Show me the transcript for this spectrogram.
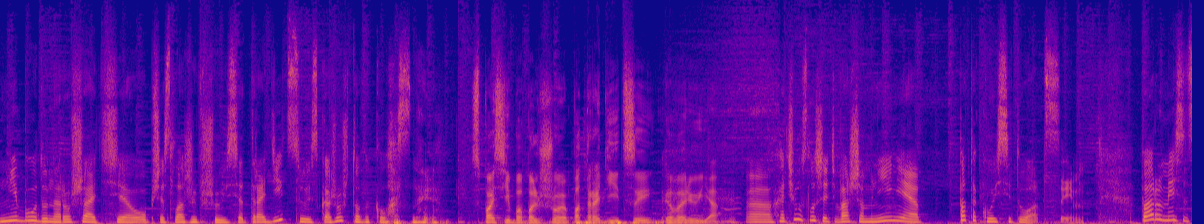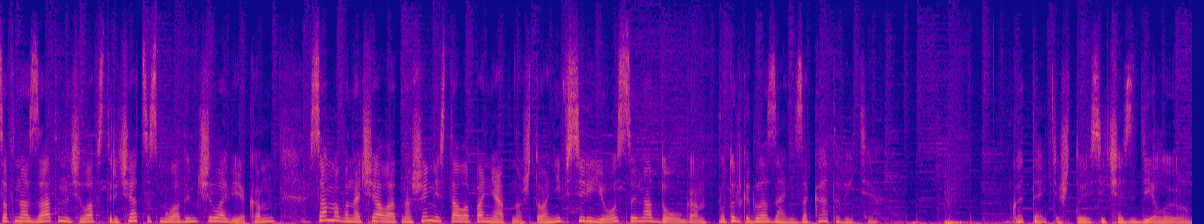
Не буду нарушать э, общесложившуюся традицию и скажу, что вы классные. Спасибо большое по традиции, говорю я. Э, Хочу услышать ваше мнение по такой ситуации. Пару месяцев назад я начала встречаться с молодым человеком. С самого начала отношений стало понятно, что они всерьез и надолго. Вот только глаза не закатывайте. Угадайте, что я сейчас делаю.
